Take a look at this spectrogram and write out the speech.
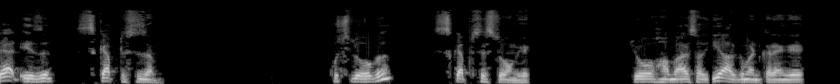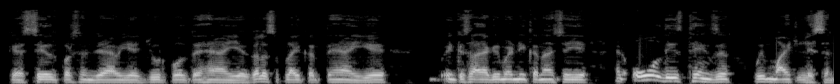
that is scepticism کچھ لوگ اسکیپسٹ ہوں گے جو ہمارے ساتھ یہ آرگومنٹ کریں گے کہ سیلز پرسن جو ہے یہ جھوٹ بولتے ہیں یہ غلط سپلائی کرتے ہیں یہ ان کے ساتھ ایگریمنٹ نہیں کرنا چاہیے and all these things we might listen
